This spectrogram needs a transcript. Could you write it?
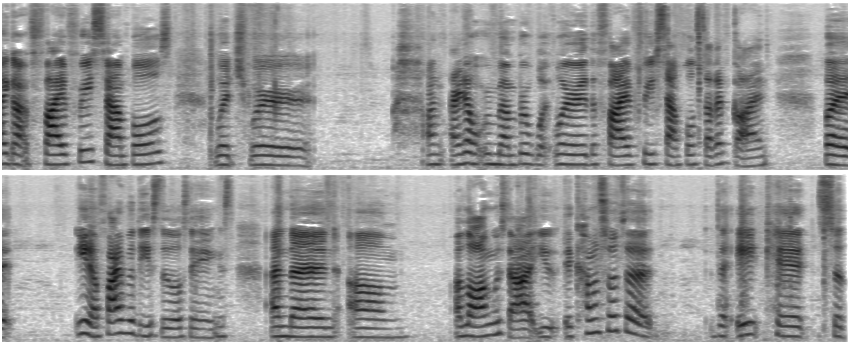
I got five free samples, which were, I don't remember what were the five free samples that I've gotten, but, you know, five of these little things. And then, um, along with that, you it comes with a the eight kit so,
